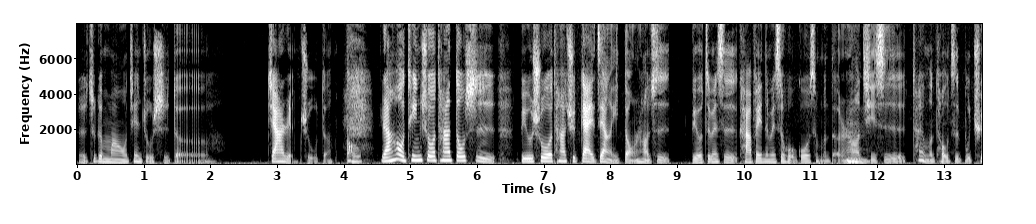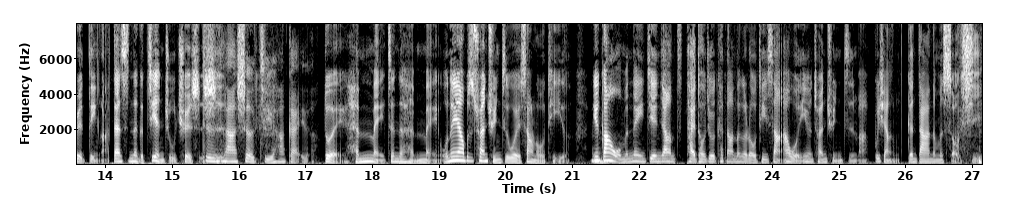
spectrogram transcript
呃这个毛建筑师的。家人住的，oh. 然后听说他都是，比如说他去盖这样一栋，然后是。比如这边是咖啡，那边是火锅什么的，然后其实他有没有投资不确定啊，但是那个建筑确实是，是他设计他改的，对，很美，真的很美。我那天要不是穿裙子，我也上楼梯了，因为刚好我们那一间这样子抬头就会看到那个楼梯上啊，我因为穿裙子嘛，不想跟大家那么熟悉，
